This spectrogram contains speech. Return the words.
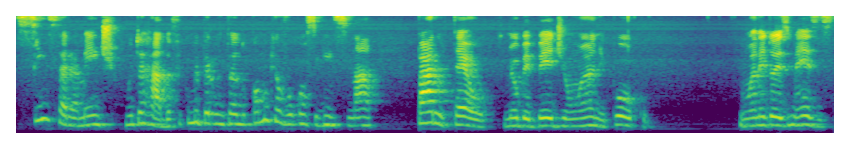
sinceramente, muito errada. Eu fico me perguntando como que eu vou conseguir ensinar para o Theo, meu bebê de um ano e pouco, um ano e dois meses,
